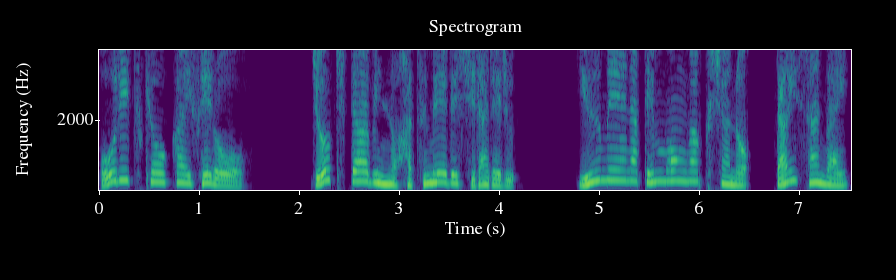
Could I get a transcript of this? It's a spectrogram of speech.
王立協会フェロー。蒸気タービンの発明で知られる。有名な天文学者の第三代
